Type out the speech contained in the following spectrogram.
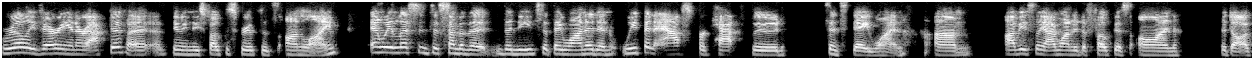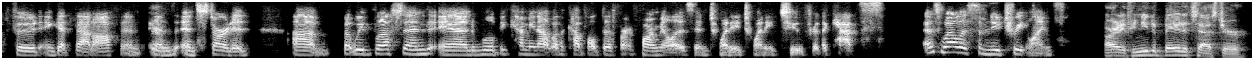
really very interactive, uh, doing these focus groups It's online. And we listened to some of the, the needs that they wanted. And we've been asked for cat food since day one. Um, obviously, I wanted to focus on the dog food and get that off and, and, and started. Um, but we've listened and we'll be coming out with a couple different formulas in 2022 for the cats, as well as some new treat lines all right, if you need a beta tester,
